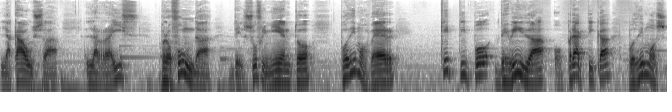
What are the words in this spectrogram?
la causa, la raíz profunda del sufrimiento, podemos ver qué tipo de vida o práctica podemos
